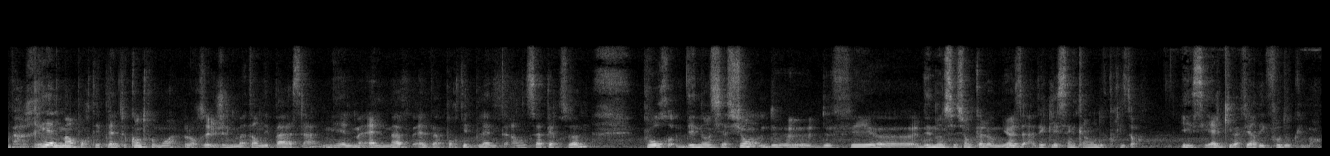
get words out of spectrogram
va réellement porter plainte contre moi. Alors je ne m'attendais pas à ça, mais elle, va porter plainte en sa personne pour dénonciation de, faits, euh, dénonciation calomnieuse avec les 5 ans de prison. Et c'est elle qui va faire des faux documents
